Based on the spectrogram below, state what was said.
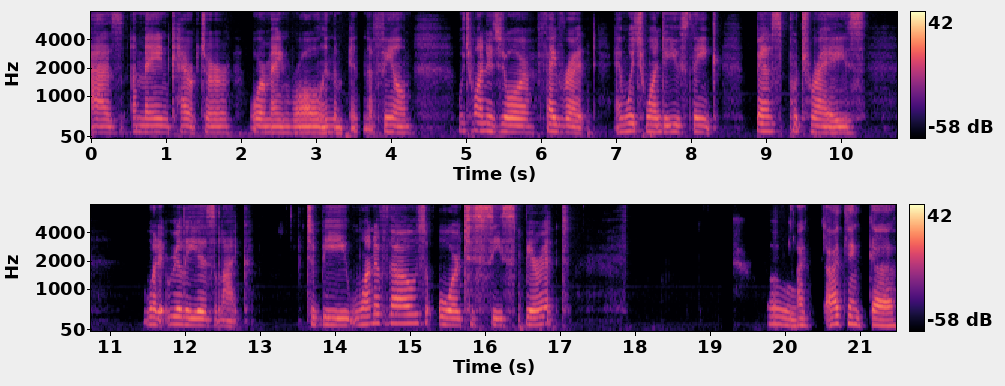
as a main character or a main role in the in the film, which one is your favorite? And which one do you think best portrays what it really is like to be one of those or to see spirit? Oh, I I think uh,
